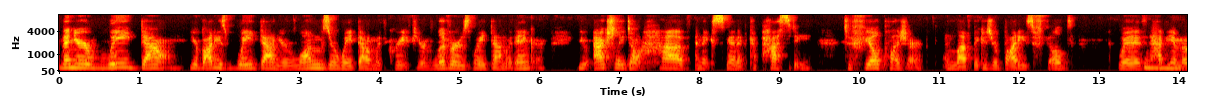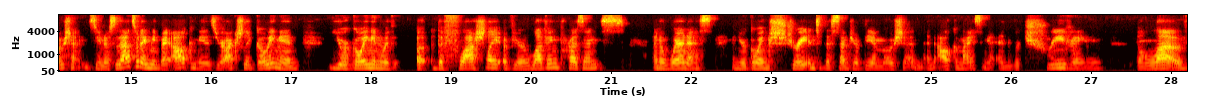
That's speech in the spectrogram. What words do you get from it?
then you're weighed down. Your body's weighed down. Your lungs are weighed down with grief. Your liver is weighed down with anger. You actually don't have an expanded capacity to feel pleasure and love because your body's filled with mm-hmm. heavy emotions. You know, so that's what I mean by alchemy is you're actually going in. You're going in with uh, the flashlight of your loving presence and awareness and you're going straight into the center of the emotion and alchemizing it and retrieving the love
